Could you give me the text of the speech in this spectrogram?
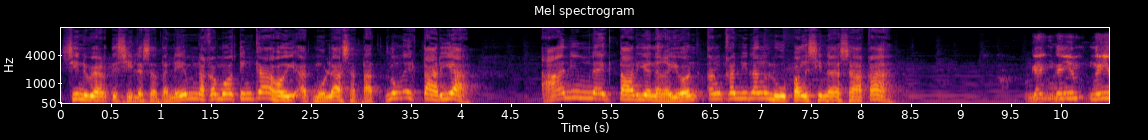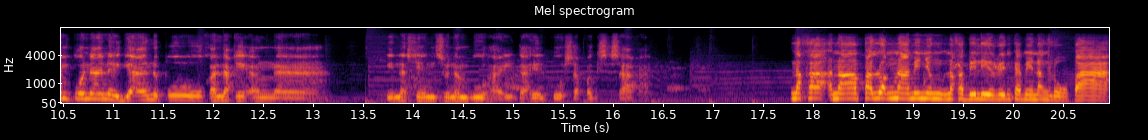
Sinuwerte sila sa tanim na kamoting kahoy at mula sa tatlong ektarya, anim na ektarya na ngayon ang kanilang lupang sinasaka. Ngayon, ngayon po nanay, gaano po kalaki ang uh, inasenso ng buhay dahil po sa pagsasaka? Naka, napaluang namin yung nakabili rin kami ng lupa.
